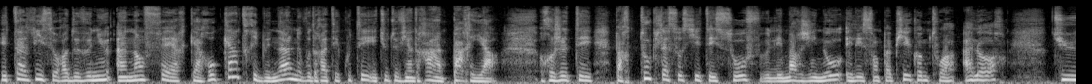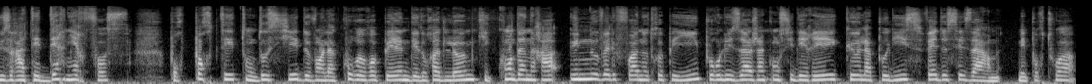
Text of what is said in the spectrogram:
et ta vie sera devenue un enfer car aucun tribunal ne voudra t'écouter et tu deviendras un paria, rejeté par toute la société sauf les marginaux et les sans-papiers comme toi. Alors, tu useras tes dernières fosses pour porter ton dossier devant la Cour européenne des droits de l'homme qui condamnera une nouvelle fois notre pays pour l'usage inconsidéré que la police fait de ses armes. Mais pour toi,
